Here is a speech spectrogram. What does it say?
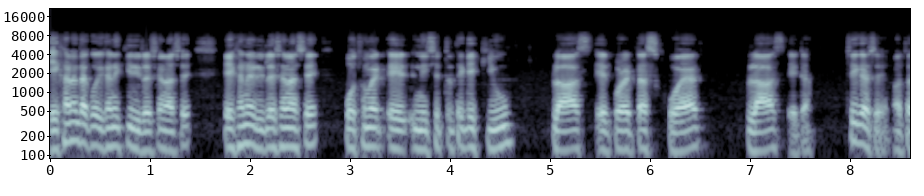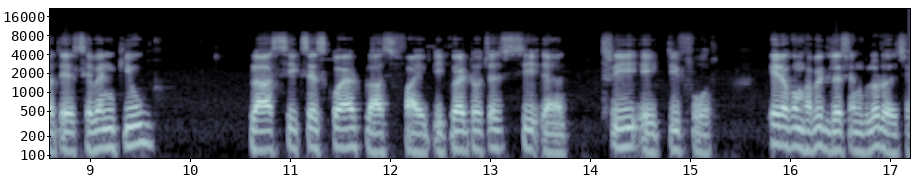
এখানে দেখো, এখানে কি রিলেশন আছে? এখানে রিলেশন আছে প্রথমে নিচেরটা থেকে কিউব প্লাস এরপর একটা স্কোয়ার প্লাস এটা, ঠিক আছে? অর্থাৎ seven cube plus six square plus five equal to হচ্ছে থ্রি এইটটি ফোর এরকম ভাবে রিলেশনগুলো রয়েছে।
